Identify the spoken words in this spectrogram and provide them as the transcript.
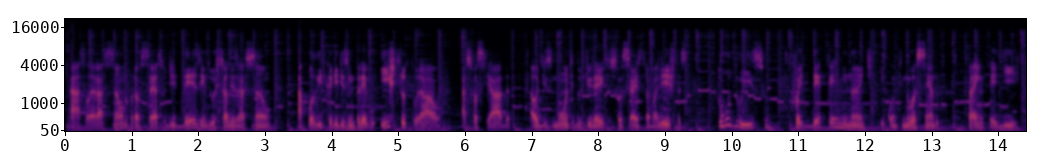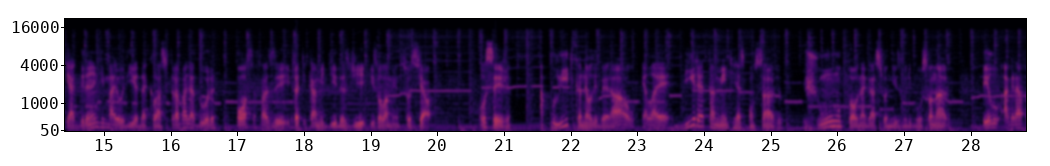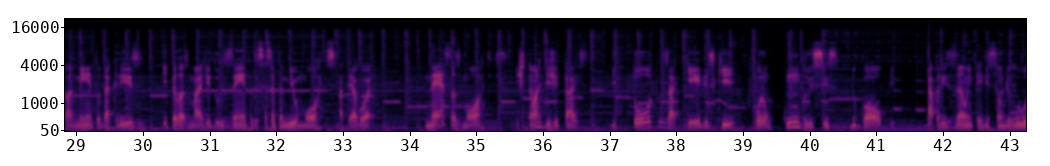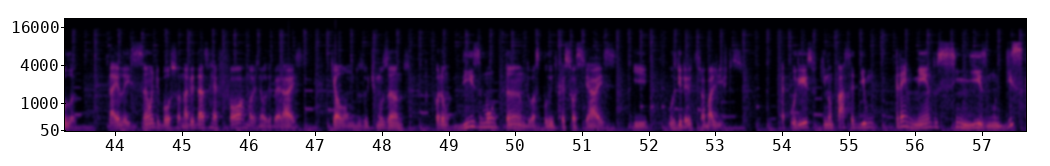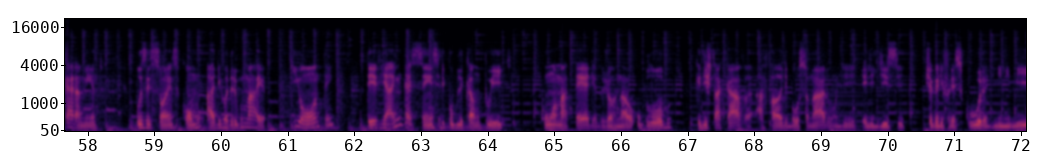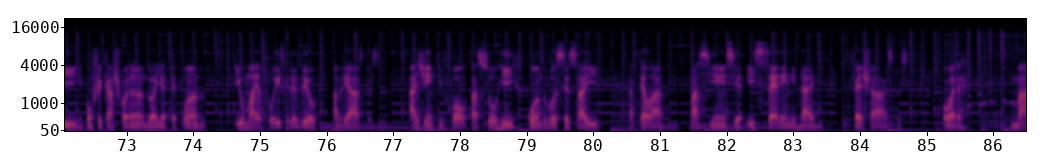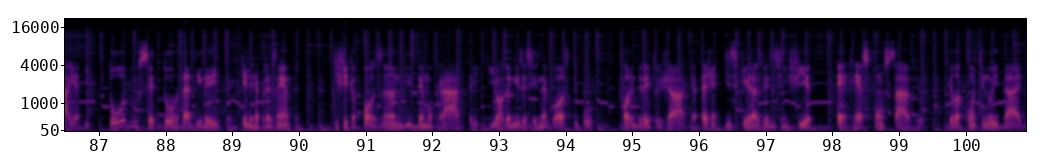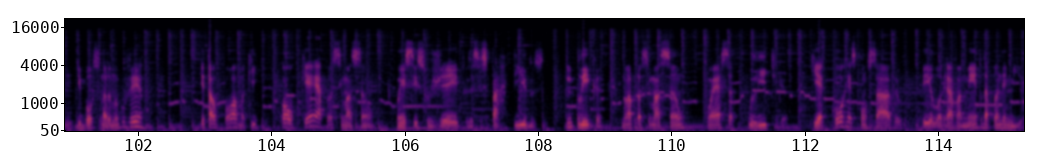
a aceleração do processo de desindustrialização, a política de desemprego estrutural associada ao desmonte dos direitos sociais trabalhistas, tudo isso foi determinante e continua sendo para impedir que a grande maioria da classe trabalhadora possa fazer e praticar medidas de isolamento social. Ou seja, a política neoliberal ela é diretamente responsável, junto ao negacionismo de Bolsonaro, pelo agravamento da crise e pelas mais de 260 mil mortes até agora. Nessas mortes estão as digitais de todos aqueles que foram cúmplices do golpe, da prisão e interdição de Lula, da eleição de Bolsonaro e das reformas neoliberais que, ao longo dos últimos anos, foram desmontando as políticas sociais e os direitos trabalhistas. É por isso que não passa de um tremendo cinismo, um descaramento, posições como a de Rodrigo Maia, que ontem teve a indecência de publicar um tweet com uma matéria do jornal O Globo que destacava a fala de Bolsonaro, onde ele disse: chega de frescura, de mimimi, vão ficar chorando aí até quando? E o Maia foi e escreveu, abre aspas, a gente volta a sorrir quando você sair. Até lá, paciência e serenidade. Fecha aspas. Ora, Maia e todo o setor da direita que ele representa, que fica posando de democrata e que organiza esses negócios, tipo Fórum de Direito Já, que até gente de esquerda às vezes se enfia, é responsável pela continuidade de Bolsonaro no governo. De tal forma que qualquer aproximação com esses sujeitos, esses partidos, implica numa aproximação com essa política que é corresponsável pelo agravamento da pandemia.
